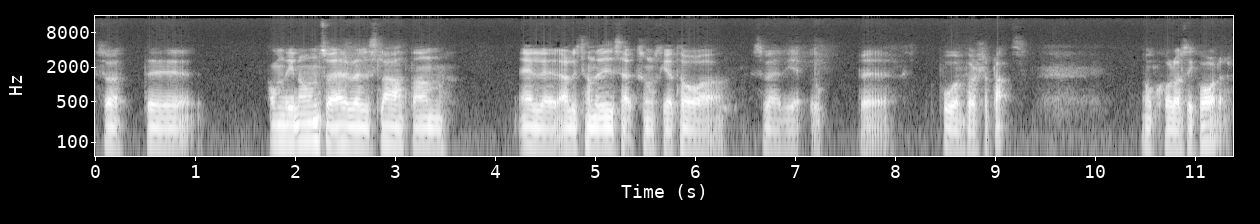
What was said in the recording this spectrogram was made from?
Så att eh, om det är någon så är det väl Zlatan eller Alexander Isak som ska ta Sverige upp eh, på en första plats och hålla sig kvar där.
